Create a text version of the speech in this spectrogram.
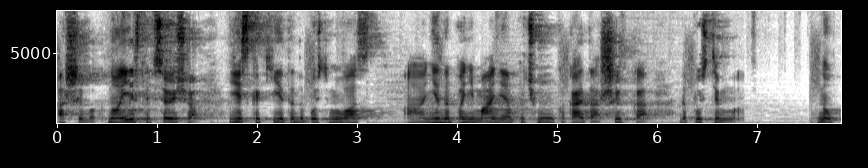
ошибок. Ну а если все еще есть какие-то, допустим, у вас а, недопонимания, почему какая-то ошибка, допустим, ну,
